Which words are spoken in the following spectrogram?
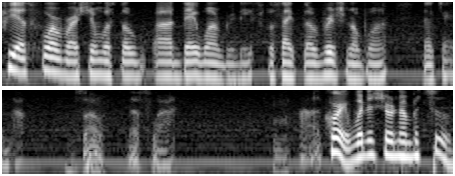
PS4 version was the uh, day one release, was like the original one that came out. So that's why. Uh, Corey, what is your number two?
